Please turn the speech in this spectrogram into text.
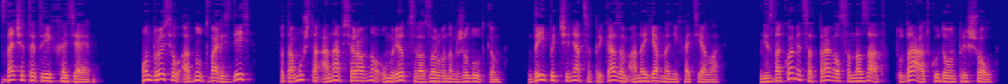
Значит, это их хозяин. Он бросил одну тварь здесь, потому что она все равно умрет с разорванным желудком, да и подчиняться приказам она явно не хотела. Незнакомец отправился назад, туда, откуда он пришел,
